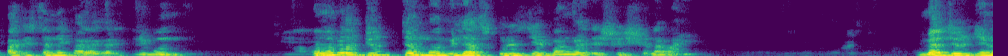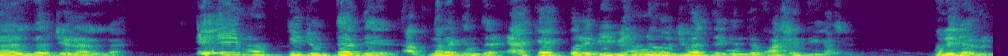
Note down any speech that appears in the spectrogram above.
পাকিস্তানের কারাগারে ত্রিবন্দী। পুরো যুদ্ধ মোবিলাস করেছে বাংলাদেশের সেনাবাহিনী। মেজর জেনারেলরা জেনারেলরা। এই মুক্তিযোদ্ধাদের আপনারা কিন্তু এক এক করে বিভিন্ন অজুহাতে কিন্তু ফাঁসি দিয়েছেন। ভুলে যাবেন।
